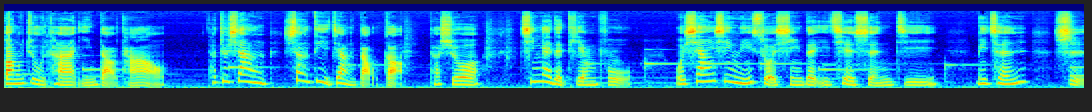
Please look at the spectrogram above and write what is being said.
帮助他引导他哦。他就向上帝这样祷告，他说：“亲爱的天父，我相信你所行的一切神迹。”你曾使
